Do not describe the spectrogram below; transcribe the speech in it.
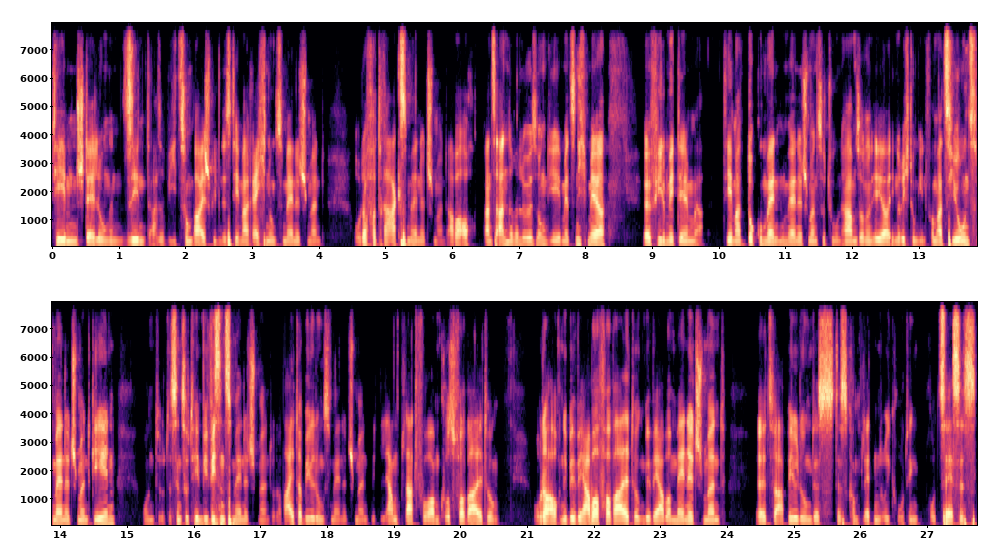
Themenstellungen sind. Also wie zum Beispiel das Thema Rechnungsmanagement oder Vertragsmanagement, aber auch ganz andere Lösungen, die eben jetzt nicht mehr äh, viel mit dem Thema Dokumentenmanagement zu tun haben, sondern eher in Richtung Informationsmanagement gehen. Und das sind so Themen wie Wissensmanagement oder Weiterbildungsmanagement mit Lernplattformen, Kursverwaltung oder auch eine Bewerberverwaltung, Bewerbermanagement äh, zur Abbildung des, des kompletten Recruiting-Prozesses.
